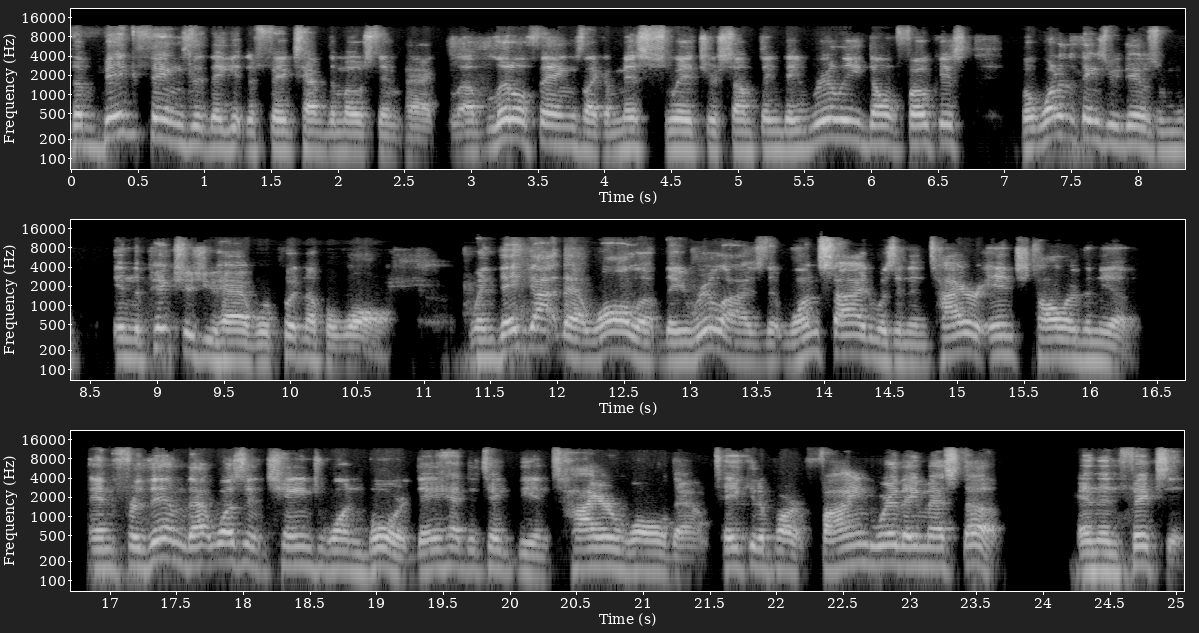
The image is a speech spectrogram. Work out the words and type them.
The big things that they get to fix have the most impact. Little things like a missed switch or something, they really don't focus. But one of the things we did was in the pictures you have, we're putting up a wall. When they got that wall up, they realized that one side was an entire inch taller than the other. And for them, that wasn't change one board. They had to take the entire wall down, take it apart, find where they messed up, and then fix it.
